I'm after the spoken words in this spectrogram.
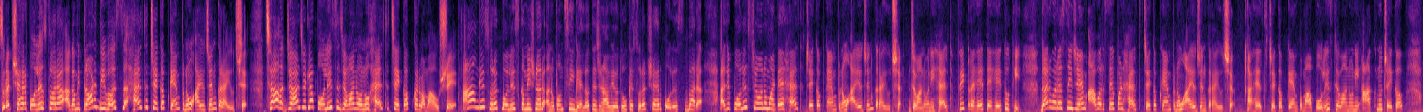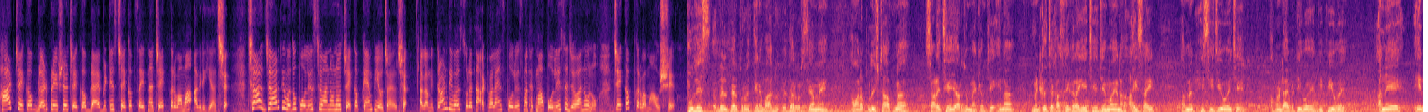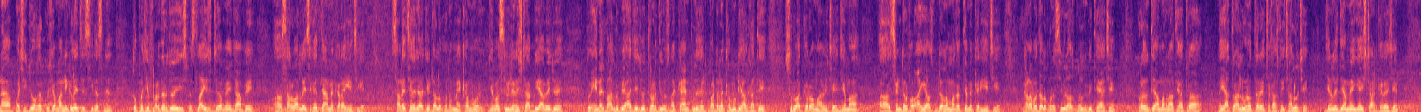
સુરત શહેર પોલીસ દ્વારા આગામી ત્રણ દિવસ હેલ્થ ચેકઅપ કેમ્પનું આયોજન કરાયું છે. છ હજાર જેટલા પોલીસ જવાનોનું હેલ્થ ચેકઅપ કરવામાં આવશે. આ અંગે સુરત પોલીસ કમિશનર અનુપમસિંહ ગેહલોતે જણાવ્યું હતું કે સુરત શહેર પોલીસ દ્વારા આજે પોલીસ જવાનો માટે હેલ્થ ચેકઅપ કેમ્પનું આયોજન કરાયું છે. જવાનોની હેલ્થ ફિટ રહે તે હેતુથી દર વર્ષની જેમ આ વર્ષે પણ હેલ્થ ચેકઅપ કેમ્પનું આયોજન કરાયું છે. આ હેલ્થ ચેકઅપ કેમ્પમાં પોલીસ જવાનોની આંખનું checkup, heart checkup, blood pressure checkup, diabetes checkup સહિતના ચેક કરવામાં આવી રહ્યા છે. છ હજારથી વધુ પોલીસ જવાનોનો ચેકઅપ કેમ્પ યોજાયો છે. આગામી ત્રણ દિવસ સુરતના અઠવાલાયન્સ પોલીસ મથકમાં પોલીસ જવાનોનો ચેકઅપ કરવામાં આવશે. પોલીસ વેલફેર પ્રવૃત્તિના ભાગરૂપે દર વર્ષે અમે અમારા પોલીસ સ્ટાફના સાડે છ હજાર જો મહેકમ છે, એના મેડિકલ ચકાસણી કરાવીએ છીએ, જેમાં એના આઈસાઇટ અને ઇસીજી હોય છે આપણે ડાયાબિટી હોય, બીપી હોય અને એના પછી જો અગર કુછ એમાં નીકળે છે સિરસને, તો પછી ફર્ધર જો એ સ્પેશલાઇઝડ અમે જ્યાં પે સારવાર લઈ શકે ત્યાં અમે કરાવીએ છીએ. સાડા છ હજાર જેટલા લોકોના મહેકમ હોય, જેમાં સિવિલિયન સ્ટાફ બી આવે જોઈએ, તો એના જ ભાગરૂપે આજે જો ત્રણ દિવસના કેમ્પ પોલીસ હેડક્વાર્ટરના કમ્યુનિટી હોલ ખાતે શરૂઆત કરવામાં આવી છે, જેમાં સેન્ટર ફોર આઈ હોસ્પિટલના મદદથી અમે કરીએ છીએ. ઘણા બધા લોકોને સિવિલ હોસ્પિટલની બી થયા છે, પરંતુ ત્યાં અમરનાથ યાત્રા યાત્રાળુઓનો તરે ચકાસણી ચાલુ છે, જેના લીધે અમે અહીંયા સ્ટાર્ટ કર્યા છે.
